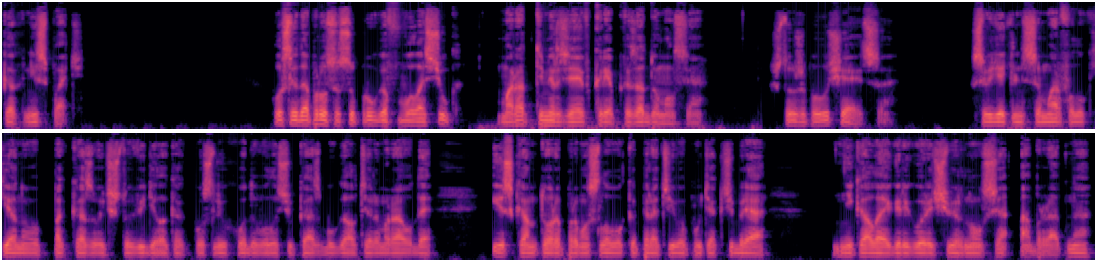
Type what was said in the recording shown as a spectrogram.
как не спать? После допроса супругов Волосюк Марат Тимирзяев крепко задумался. Что же получается? Свидетельница Марфа Лукьянова показывает, что видела, как после ухода Волосюка с бухгалтером Рауде из конторы промыслового кооператива «Путь Октября» Николай Григорьевич вернулся обратно,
